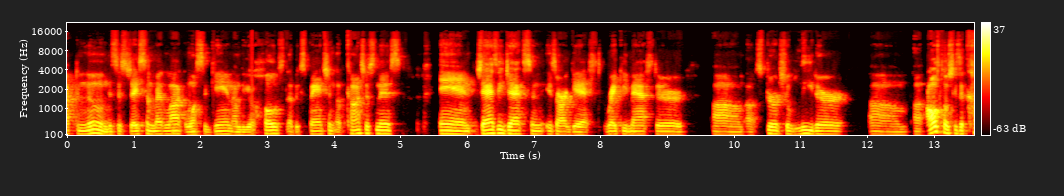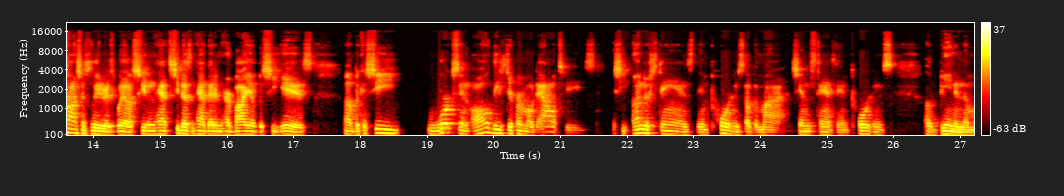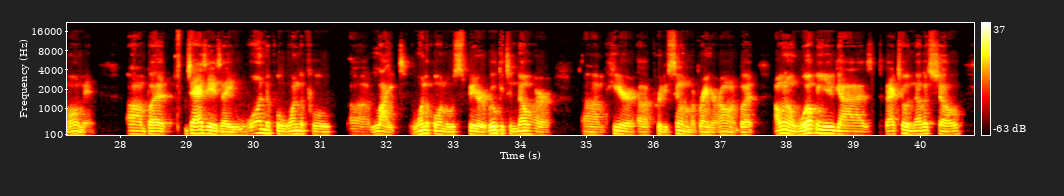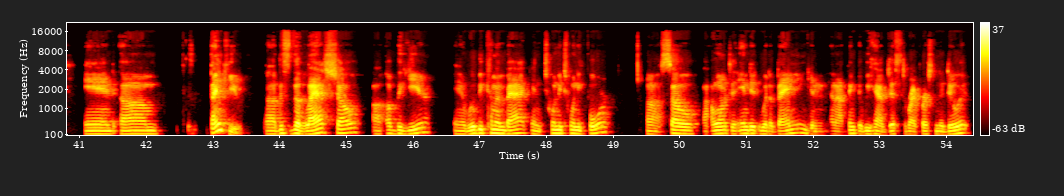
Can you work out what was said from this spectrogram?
Afternoon. This is Jason Medlock. Once again, I'm your host of Expansion of Consciousness. And Jassy Jackson is our guest, Reiki master, um, spiritual leader. Um, uh, also, she's a conscious leader as well. She didn't have she doesn't have that in her bio, but she is uh, because she works in all these different modalities. She understands the importance of the mind. She understands the importance of being in the moment. Um, but Jassy is a wonderful, wonderful uh, light, wonderful, wonderful spirit. We'll get to know her um, here uh, pretty soon. I'm gonna bring her on, but I want to welcome you guys back to another show, and um, thank you. Uh, this is the last show uh, of the year, and we'll be coming back in 2024. Uh, so I wanted to end it with a bang, and, and I think that we have just the right person to do it.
